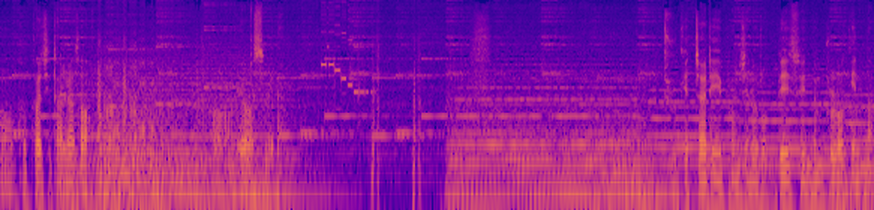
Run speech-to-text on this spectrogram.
어, 끝까지 달려서 어, 열었습니다. 음, 두 개짜리 본진으로 밀 수 있는 블록이 있나?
